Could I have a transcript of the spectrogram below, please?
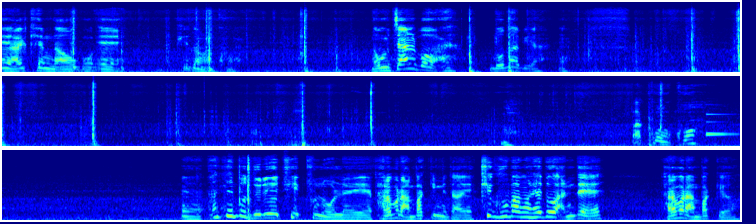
예 알캠 나오고 예. 피도 넣고. 너무 짧아. 아유, 노답이야. 예. 바꿔 놓고 예, 한 템포 느려요 TF는 원래. 예, 바람을 안 바뀝니다. 예, 퀵 후방을 해도 안돼. 바람을 안 바뀌어요.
